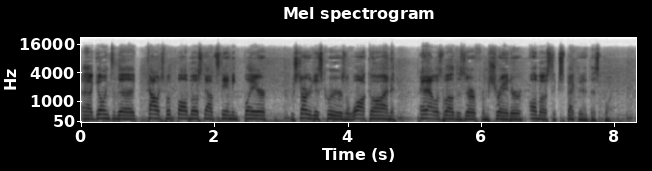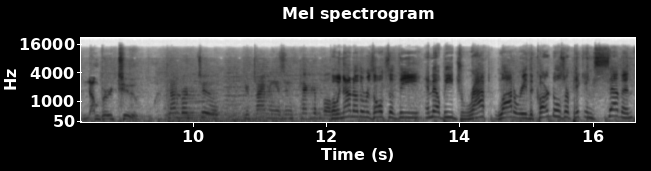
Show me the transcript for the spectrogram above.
uh, going to the college football most outstanding player who started his career as a walk on, and that was well deserved from Schrader, almost expected at this point. Number two. Number two, your timing is impeccable. Well, we now know the results of the MLB draft lottery. The Cardinals are picking seventh,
